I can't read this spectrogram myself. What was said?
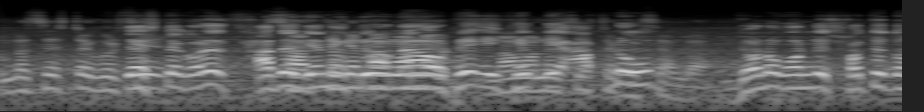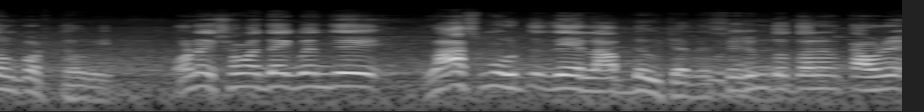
আমরা চেষ্টা করছি চেষ্টা করে ছাদে যেন কেউ না ওঠে এই ক্ষেত্রে আপনিও জনগণকে সচেতন করতে হবে। অনেক সময় দেখবেন যে লাস্ট মুহূর্তে যে লাভ দিয়ে উঠে যায় সেরকম তো ধরেন কাউরে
